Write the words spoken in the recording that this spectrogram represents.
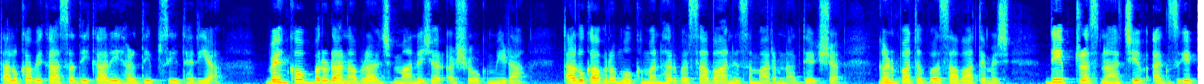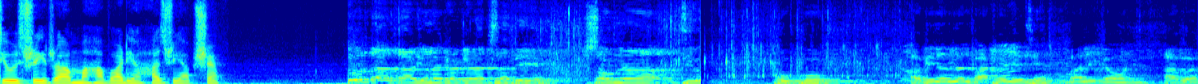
તાલુકા વિકાસ અધિકારી હરદીપસિંહ ધરિયા બેંક ઓફ બરોડાના બ્રાન્ચ મેનેજર અશોક મીરા તાલુકા પ્રમુખ મનહર વસાવા અને સમારંભના અધ્યક્ષ ગણપત વસાવા તેમજ દીપ ટ્રસ્ટના ચીફ એક્ઝિક્યુટિવ શ્રી રામ મહાવાડિયા હાજરી આપશે. અભિનંદન પાઠવીએ છીએ બાલિકાઓને. આભાર.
